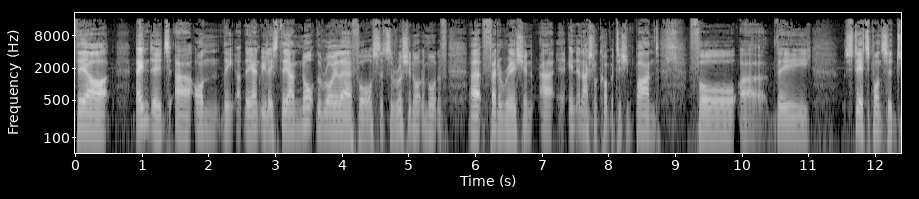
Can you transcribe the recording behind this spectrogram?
They are entered uh, on the uh, the entry list. They are not the Royal Air Force. It's the Russian Automotive uh, Federation uh, international competition banned for uh, the state sponsored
